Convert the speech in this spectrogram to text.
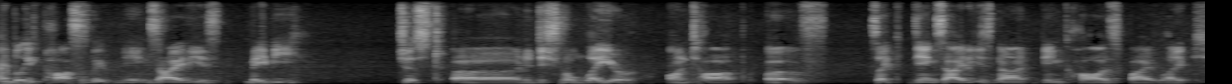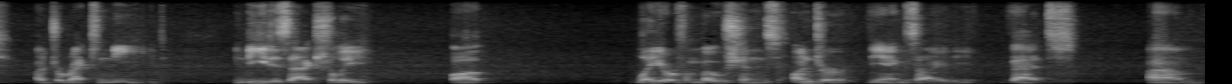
I believe possibly the anxiety is maybe just uh, an additional layer on top of. It's like the anxiety is not being caused by like a direct need. The need is actually a layer of emotions under the anxiety that um,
